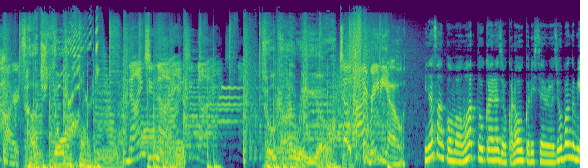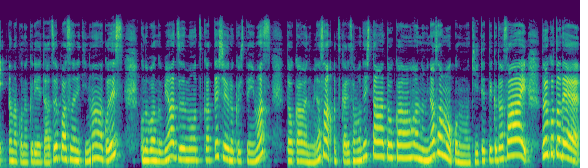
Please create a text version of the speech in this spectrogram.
heart. Touch your heart. 929. Tokai Radio. Tokai Radio. 皆さんこんばんは。東海ラジオからお送りしているラジオ番組、ナナコのクリエイターズパーソナリティのナナコです。この番組は Zoom を使って収録しています。東海オンエアの皆さん、お疲れ様でした。東海湾ファンの皆さんもこのまま聞いてってください。ということで、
